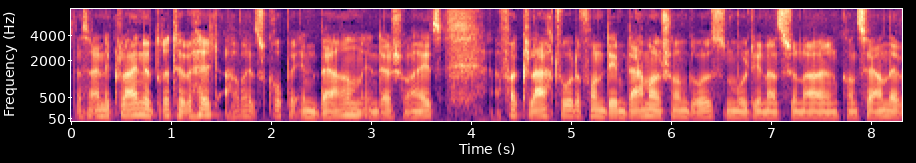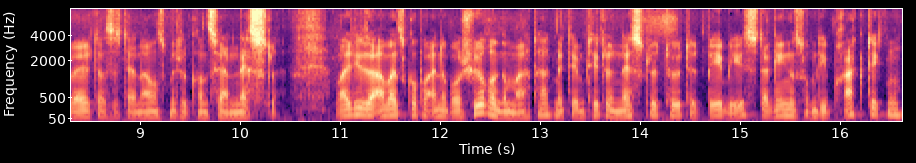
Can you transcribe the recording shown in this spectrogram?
dass eine kleine dritte Weltarbeitsgruppe in Bern in der Schweiz verklagt wurde von dem damals schon größten multinationalen Konzern der Welt, das ist der Nahrungsmittelkonzern Nestle. Weil diese Arbeitsgruppe eine Broschüre gemacht hat mit dem Titel Nestle tötet Babys, da ging es um die Praktiken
